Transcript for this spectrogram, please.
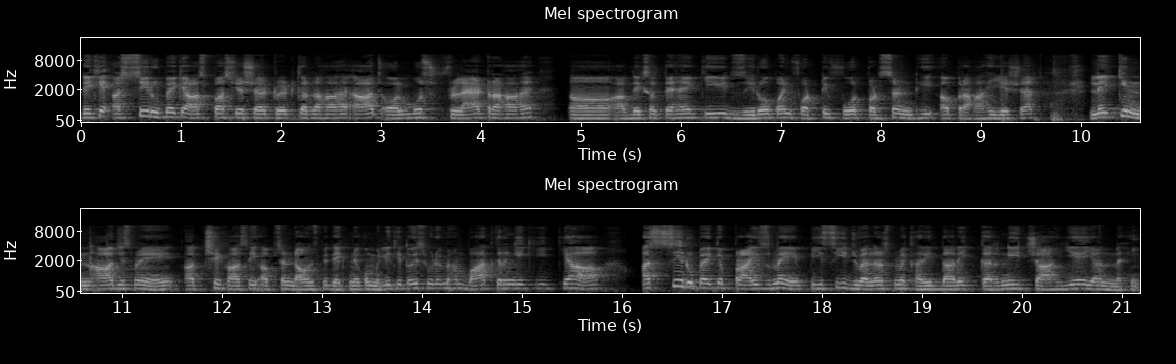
देखिए अस्सी रुपए के आसपास ये शेयर ट्रेड कर रहा है आज ऑलमोस्ट फ्लैट रहा है। आ, आप देख सकते हैं कि 0.44 परसेंट ही अप रहा है ये शेयर लेकिन आज इसमें अच्छी खासी अप्स एंड डाउन भी देखने को मिली थी। तो इस वीडियो में हम बात करेंगे कि क्या अस्सी रुपए के प्राइस में पीसी ज्वेलर्स में खरीदारी करनी चाहिए या नहीं।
